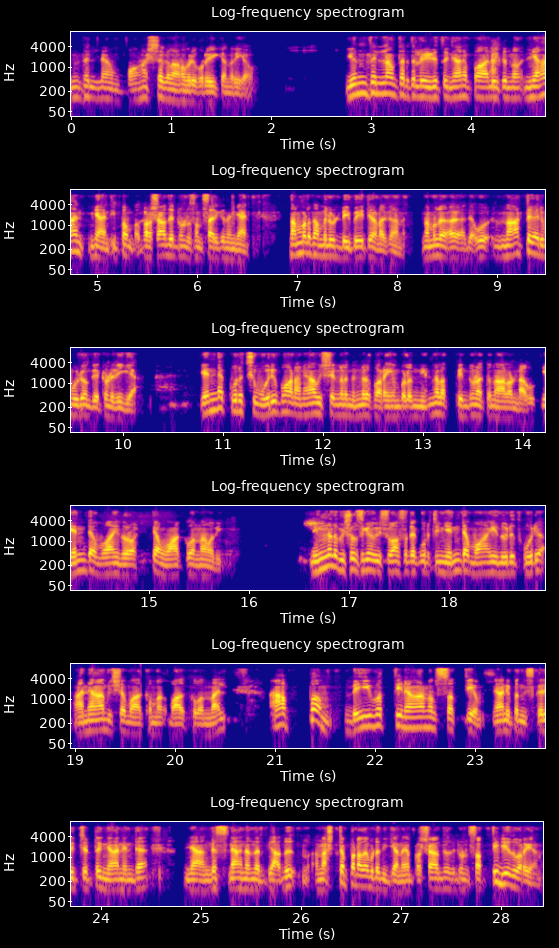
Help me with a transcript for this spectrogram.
എന്തെല്ലാം ഭാഷകളാണ് അവർ പ്രയോഗിക്കുന്നറിയാവും? എന്തെല്ലാം തരത്തിലുള്ള എഴുത്ത് ഞാനിപ്പോ ആലോചിക്കുന്ന ഞാൻ ഞാൻ ഇപ്പം പ്രശാന്തിനോട് സംസാരിക്കുന്ന ഞാൻ നമ്മൾ തമ്മിൽ ഒരു ഡിബേറ്റ് നടക്കാണ്. നമ്മൾ നാട്ടുകാർ മുഴുവൻ കേട്ടോണ്ടിരിക്കുക എന്നെ കുറിച്ച് ഒരുപാട് അനാവശ്യങ്ങൾ നിങ്ങൾ പറയുമ്പോഴും നിങ്ങളെ പിന്തുണക്കുന്ന ആളുണ്ടാവും എന്റെ വായിൽ ഒറ്റ വാക്ക് വന്നാൽ മതി. നിങ്ങൾ വിശ്വസിക്കുന്ന വിശ്വാസത്തെ കുറിച്ച് എന്റെ വായിൽ ഒരു ഒരു അനാവശ്യ വാക്ക് വാക്ക് വന്നാൽ അപ്പം ദൈവത്തിനാണ് സത്യം. ഞാനിപ്പോ നിസ്കരിച്ചിട്ട് ഞാൻ എന്റെ ഞാൻ അംഗസ്നാനം നിർത്തി. അത് നഷ്ടപ്പെടാതെ ഇവിടെ നിൽക്കുകയാണ്. ഞാൻ പ്രശാന്തത്തിനോട് സത്യം ചെയ്ത് പറയാണ്.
